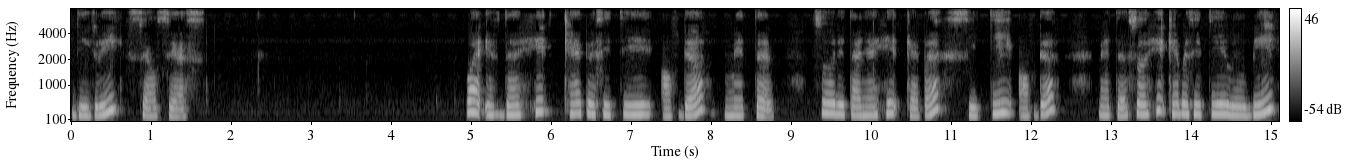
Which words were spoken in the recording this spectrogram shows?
degree Celsius. What is the heat capacity of the metal? So dia tanya heat capacity of the metal. So heat capacity will be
